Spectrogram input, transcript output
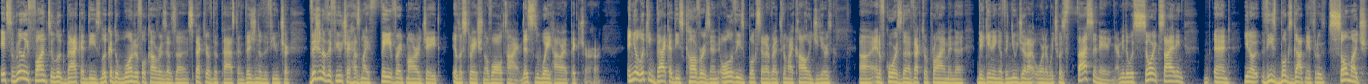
It's really fun to look back at these. Look at the wonderful covers of the Spectre of the Past and Vision of the Future. Vision of the Future has my favorite Mara Jade illustration of all time. This is the way how I picture her. And you're looking back at these covers and all of these books that I read through my college years, uh, and of course the Vector Prime and the beginning of the New Jedi Order, which was fascinating. I mean, it was so exciting, and you know these books got me through so much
